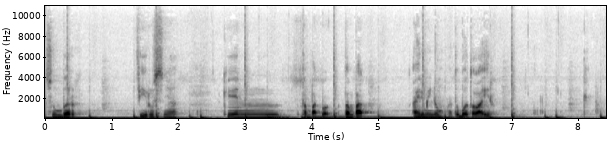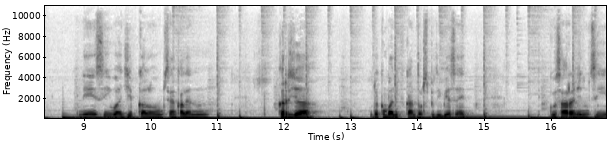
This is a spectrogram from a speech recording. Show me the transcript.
sumber virusnya. Mungkin tempat tempat air minum atau botol air. Ini sih wajib kalau misalnya kalian kerja udah kembali ke kantor seperti biasanya. Gue saranin sih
